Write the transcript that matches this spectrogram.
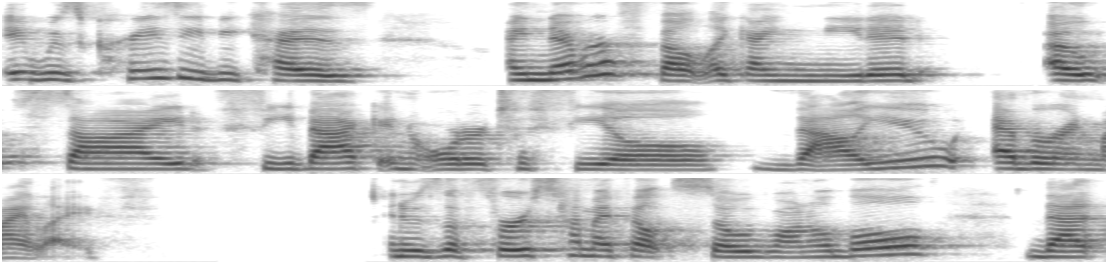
it was crazy because i never felt like i needed outside feedback in order to feel value ever in my life and it was the first time I felt so vulnerable that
